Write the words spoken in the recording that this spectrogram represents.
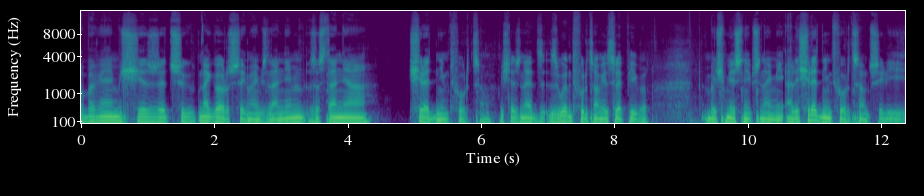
obawiałem się rzeczy najgorszej, moim zdaniem, zostania średnim twórcą. Myślę, że nawet złym twórcą jest lepiej, bo, bo śmieszniej przynajmniej, ale średnim twórcą, czyli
